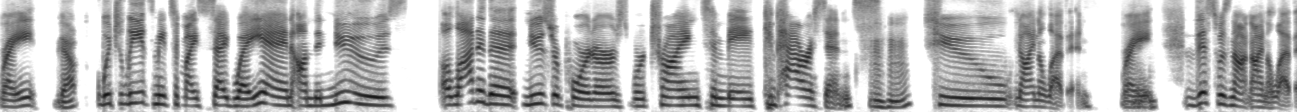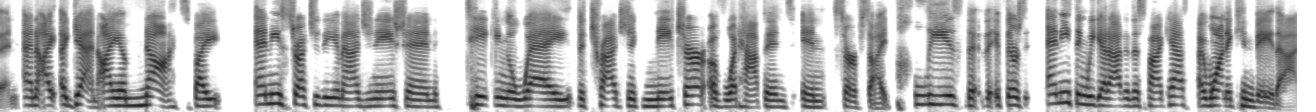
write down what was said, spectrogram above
right? Yep. Which leads me to my segue in on the news. A lot of the news reporters were trying to make comparisons Mhm. to 9 11, right? This was not 9 11. And I, again, I am not by any stretch of the imagination taking away the tragic nature of what happened in Surfside. Please, th- if there's anything we get out of this podcast, I want to convey that.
